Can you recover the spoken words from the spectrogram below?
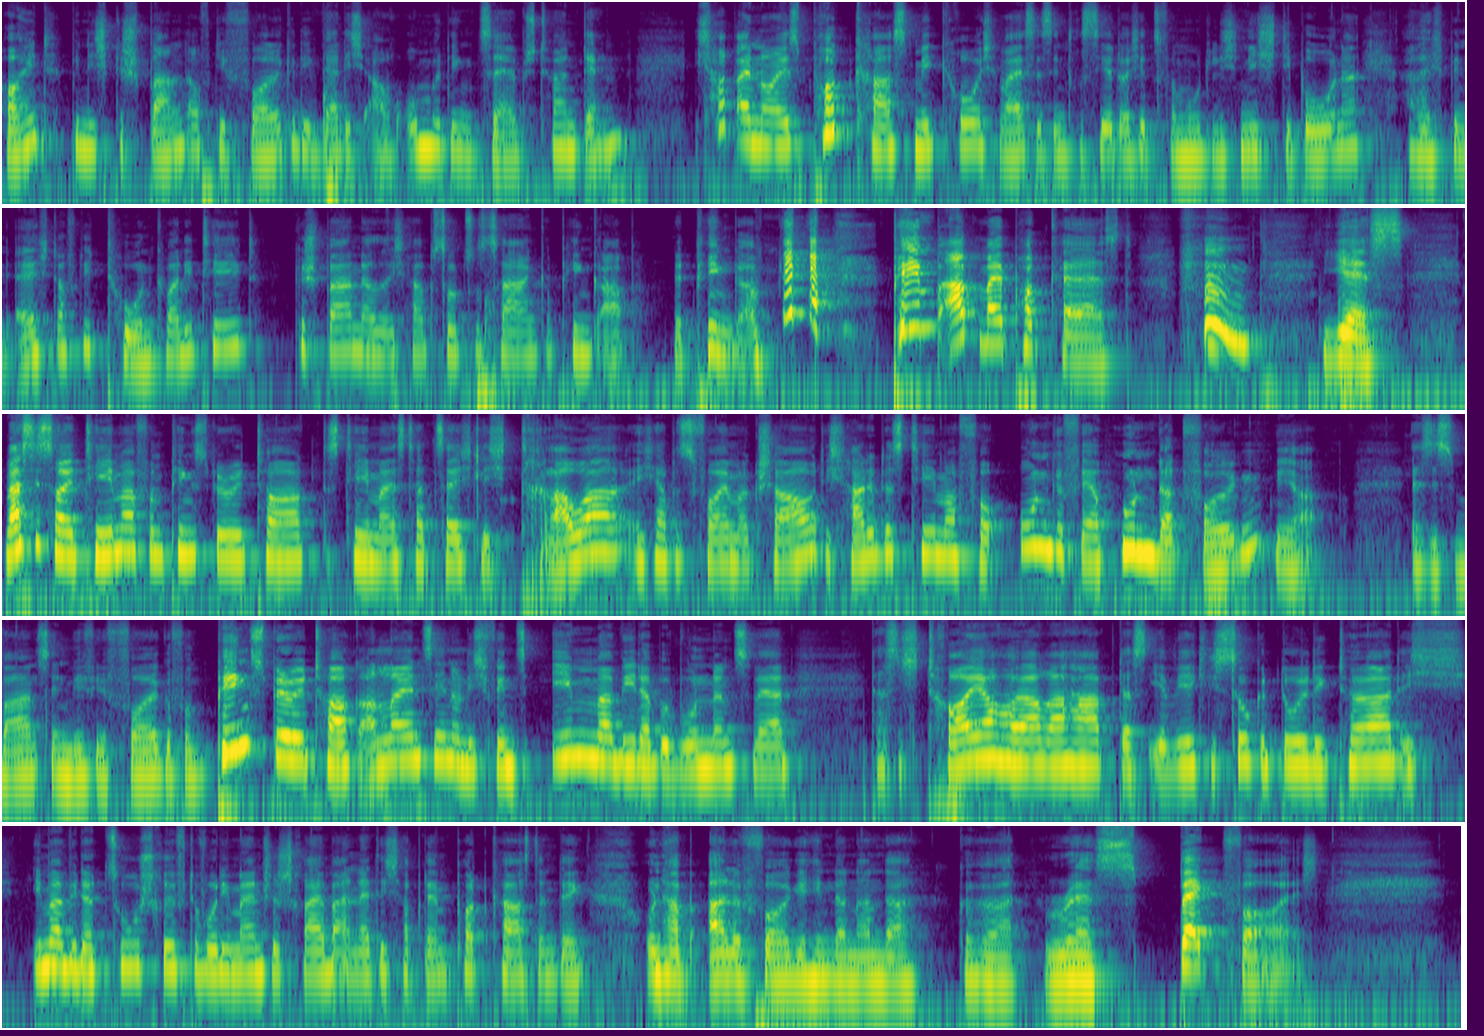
Heute bin ich gespannt auf die Folge, die werde ich auch unbedingt selbst hören, denn ich habe ein neues Podcast-Mikro. Ich weiß, es interessiert euch jetzt vermutlich nicht die Bohne, aber ich bin echt auf die Tonqualität gespannt. Also ich habe sozusagen Pink Up, mit Pink Up, Pimp Up my Podcast. yes. Was ist heute Thema von Pink Spirit Talk? Das Thema ist tatsächlich Trauer. Ich habe es vorher mal geschaut. Ich hatte das Thema vor ungefähr 100 Folgen. Ja, es ist Wahnsinn, wie viele Folgen vom Pink Spirit Talk online sind und ich finde es immer wieder bewundernswert, dass ich treue Hörer habe, dass ihr wirklich so geduldig hört. Ich immer wieder Zuschriften, wo die Menschen schreiben, Annette, ich habe deinen Podcast entdeckt und habe alle Folgen hintereinander gehört. Respekt für euch.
